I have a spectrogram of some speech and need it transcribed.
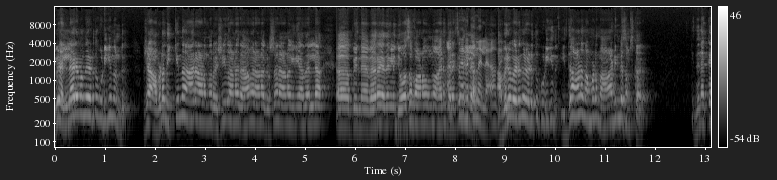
ഇവരെല്ലാരും വന്ന് എടുത്ത് കുടിക്കുന്നുണ്ട്. പക്ഷെ അവിടെ നിൽക്കുന്ന ആരാണെന്നോ റഷീദാണോ രാമനാണോ കൃഷ്ണനാണോ ഇനി അതല്ല പിന്നെ വേറെ ഏതെങ്കിലും ജോസഫ് ആണോ ഒന്നും ആരും തിരക്കുന്നില്ല, അവർ വരുന്നു എടുത്ത് കുടിക്കുന്നു. ഇതാണ് നമ്മുടെ നാടിന്റെ സംസ്കാരം. ഇതിനൊക്കെ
